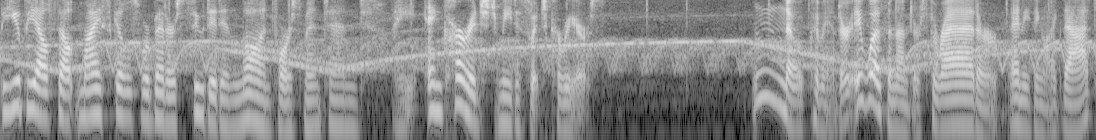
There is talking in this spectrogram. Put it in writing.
The UPL felt my skills were better suited in law enforcement, and they encouraged me to switch careers. No, Commander, it wasn't under threat or anything like that.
